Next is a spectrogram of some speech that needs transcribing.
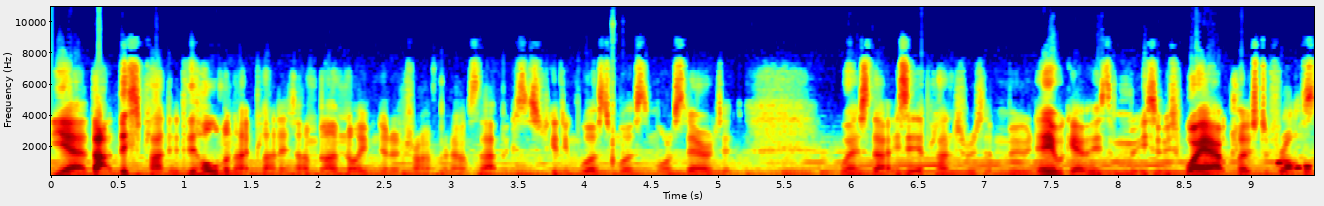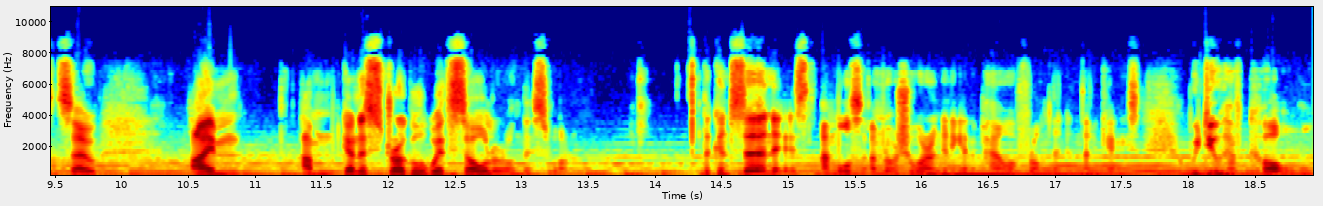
Yeah, that this planet, the Holmanite planet. I'm I'm not even going to try and pronounce that because it's getting worse and worse the more I stare at it. Where's that? Is it a planet or is it a moon? Here we go. It's, it's, it's way out close to frost. So I'm I'm going to struggle with solar on this one. The concern is I'm also I'm not sure where I'm going to get the power from then in that case. We do have coal,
